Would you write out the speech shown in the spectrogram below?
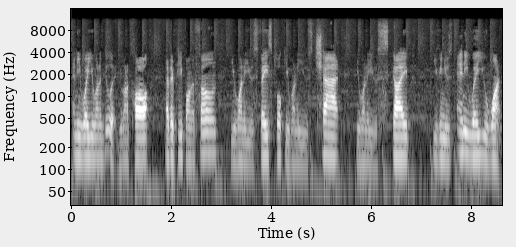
any way you want to do it. You want to call other people on the phone. You want to use Facebook. You want to use chat. You want to use Skype. You can use any way you want.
